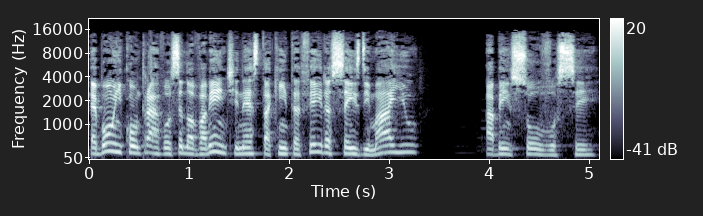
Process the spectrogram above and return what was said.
É bom encontrar você novamente nesta quinta-feira, 6 de maio. Abençoo você,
